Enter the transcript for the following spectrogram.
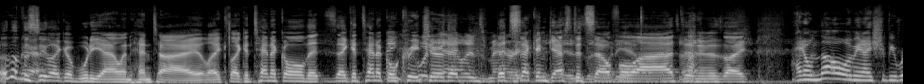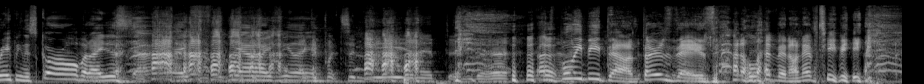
love to see like a Woody Allen hentai, like like a tentacle that like a tentacle creature Woody that Allen's that second guessed itself a Woody lot, hentai. and it was like. I don't know. I mean, I should be raping this girl, but I just, I, yeah, I feel I like could put Cindy in it. And, uh, That's Bully Beatdown Thursdays at 11 on MTV.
